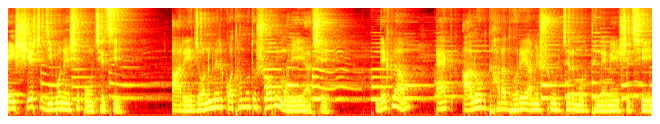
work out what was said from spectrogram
এই শেষ জীবনে এসে পৌঁছেছি। আর এ জন্মের কথা মতো সবই মনেই আছে। দেখলাম এক আলোক ধারা ধরে আমি সূর্যের মধ্যে নেমে এসেছি।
